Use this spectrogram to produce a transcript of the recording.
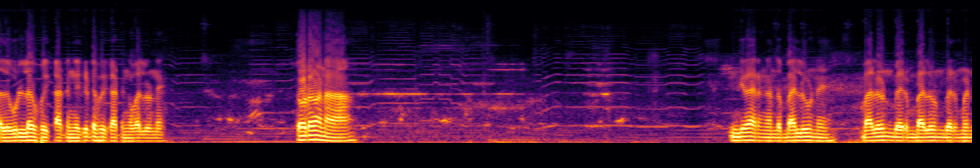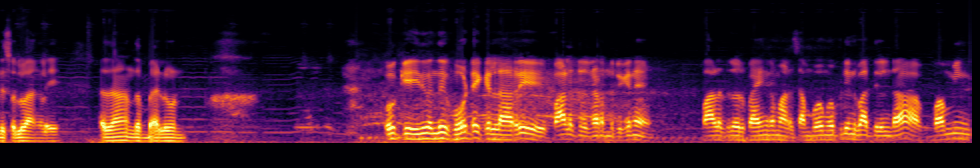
அது உள்ளே போய் காட்டுங்க கிட்ட போய் காட்டுங்க பலூனு. தொடவேணா இங்கே பாருங்க அந்த பலூனு. பலூன் பெரும் பலூன் பெருமென்று சொல்லுவாங்களே அதுதான் அந்த பலூன். ஓகே இது வந்து கோட்டைக்கல்லாறு பாலத்தில் நடந்திருக்குன்னு பாலத்தில் ஒரு பயங்கரமான சம்பவம். எப்படின்னு பார்த்தீங்கன்னா பம்மிங்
